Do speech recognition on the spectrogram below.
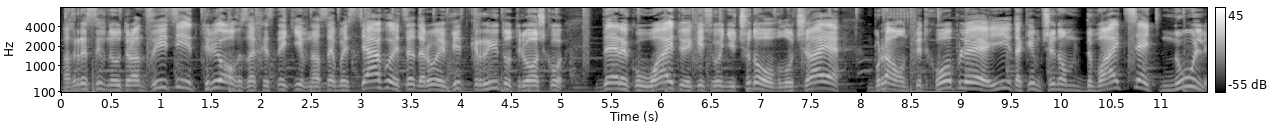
агресивно у транзиції. Трьох захисників на себе стягує. Це дарує відкриту трьошку Дереку Уайту, який сьогодні чудово влучає. Браун підхоплює і таким чином 20-0.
